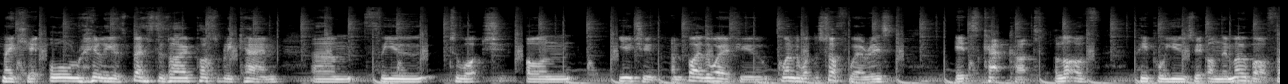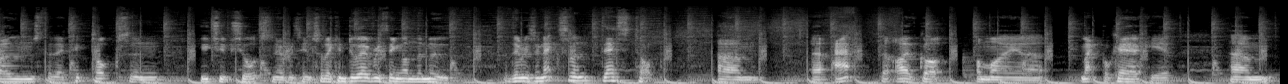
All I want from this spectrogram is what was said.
make it all really as best as I possibly can um, for you to watch on YouTube. And by the way, if you wonder what the software is, it's CapCut. A lot of people use it on their mobile phones for their TikToks and YouTube shorts and everything, so they can do everything on the move. There is an excellent desktop um, uh, app that I've got on my uh, MacBook Air here, um,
